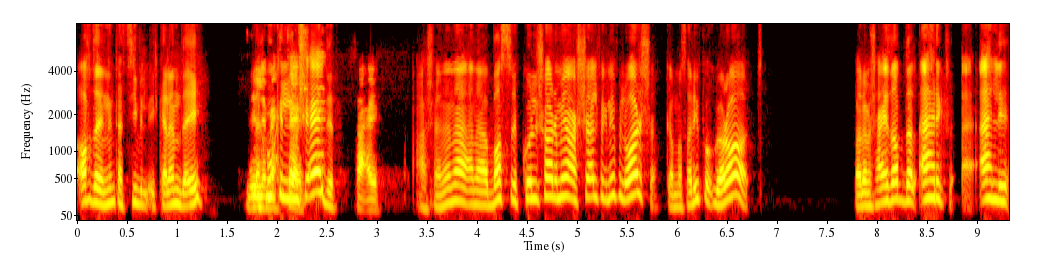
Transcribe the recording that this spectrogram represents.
أفضل إن أنت تسيب الكلام ده إيه؟ للي لأخوك اللي مش قادر. صحيح. عشان أنا أنا بصرف كل شهر 120000 جنيه في الورشة كمصاريف وإيجارات. فأنا مش عايز أفضل أهلك أهل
